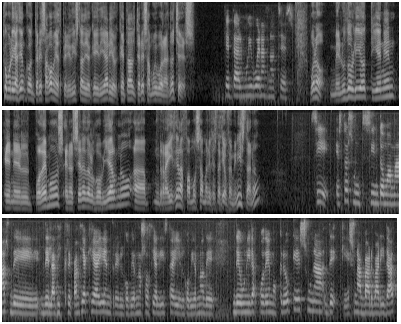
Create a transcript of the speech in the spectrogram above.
Comunicación con Teresa Gómez, periodista de OK Diario. ¿Qué tal, Teresa? Muy buenas noches. ¿Qué tal? Muy buenas noches. Bueno, menudo lío tienen en el Podemos, en el seno del Gobierno, a raíz de la famosa manifestación feminista, ¿no? Sí, esto es un síntoma más de, la discrepancia que hay entre el gobierno socialista y el gobierno de, Unidas Podemos. Creo que es una, que es una barbaridad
